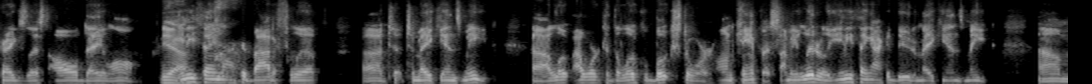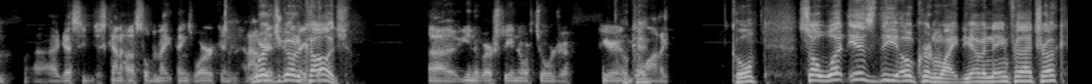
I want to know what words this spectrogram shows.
Craigslist all day long. Yeah, anything I could buy to flip uh, to to make ends meet. Uh, lo- I worked at the local bookstore on campus. I mean, literally anything I could do to make ends meet. Um, I guess you just kind of hustled to make things work. And, and where'd you go to Facebook, college? Uh, University of North Georgia here in okay. Cool. So, what is the Ochre and White? Do you have a name for that truck?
